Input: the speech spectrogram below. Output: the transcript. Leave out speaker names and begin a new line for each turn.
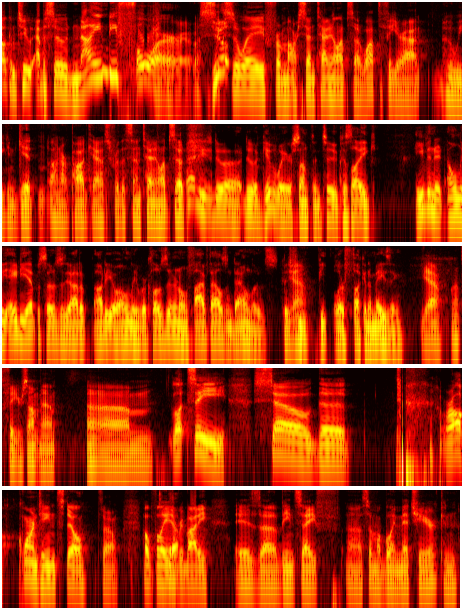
Welcome to episode 94. Six away from our centennial episode. We'll have to figure out who we can get on our podcast for the centennial episode.
I need to do a do a giveaway or something too, because like even at only 80 episodes of the audio, audio only, we're closing in on 5,000 downloads because
Yeah.
people are fucking amazing.
Yeah, we'll have to figure something out. Um, let's see. So the we're all quarantined still, so hopefully
Yeah.
everybody is uh, being safe. Uh, so my boy Mitch here can.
